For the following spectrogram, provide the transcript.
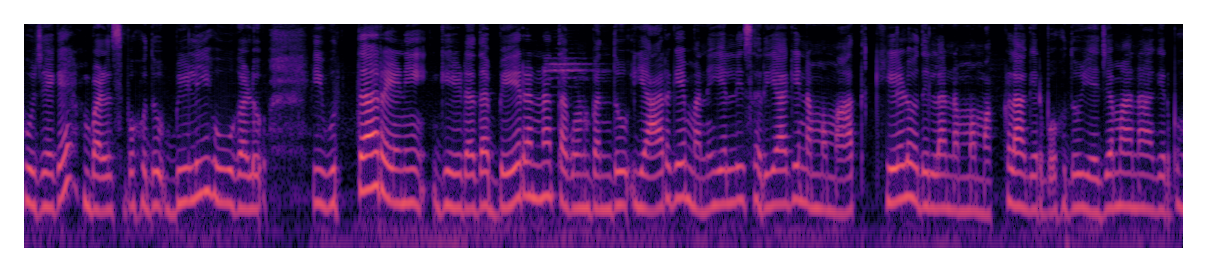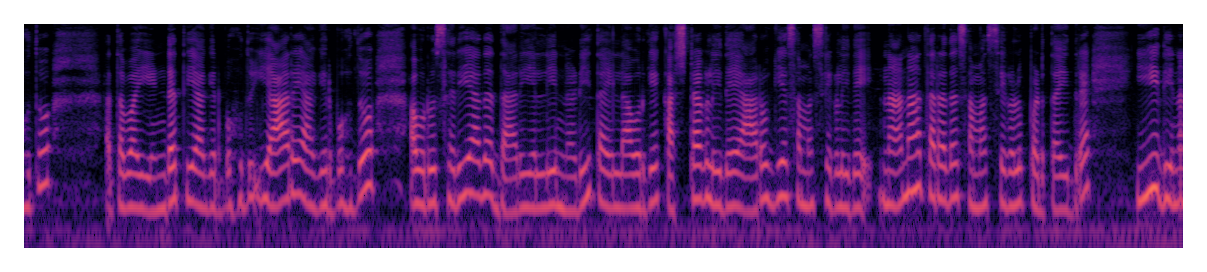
ಪೂಜೆಗೆ ಬಳಸಬಹುದು. ಬಿಳಿ ಹೂಗಳು. ಈ ಉತ್ತರೇಣಿ ಗಿಡದ ಬೇರನ್ನು ತಗೊಂಡು ಬಂದು ಯಾರಿಗೆ ಮನೆಯಲ್ಲಿ ಸರಿಯಾಗಿ ನಮ್ಮ ಮಾತು ಕೇಳೋದಿಲ್ಲ, ನಮ್ಮ ಮಕ್ಕಳಾಗಿರಬಹುದು ಯಜಮಾನ ಆಗಿರಬಹುದು ಅಥವಾ ಹೆಂಡತಿ ಆಗಿರಬಹುದು, ಯಾರೇ ಆಗಿರಬಹುದು, ಅವರು ಸರಿಯಾದ ದಾರಿಯಲ್ಲಿ ನಡೀತಾ ಇಲ್ಲ. ಅವ್ರಿಗೆ ಕಷ್ಟಗಳಿದೆ, ಆರೋಗ್ಯ ಸಮಸ್ಯೆಗಳಿದೆ, ನಾನಾ ಥರದ ಸಮಸ್ಯೆಗಳು ಪಡ್ತಾ ಇದ್ದರೆ ಈ ದಿನ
